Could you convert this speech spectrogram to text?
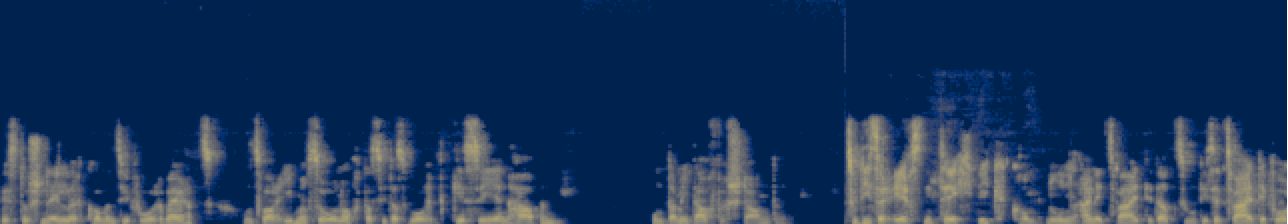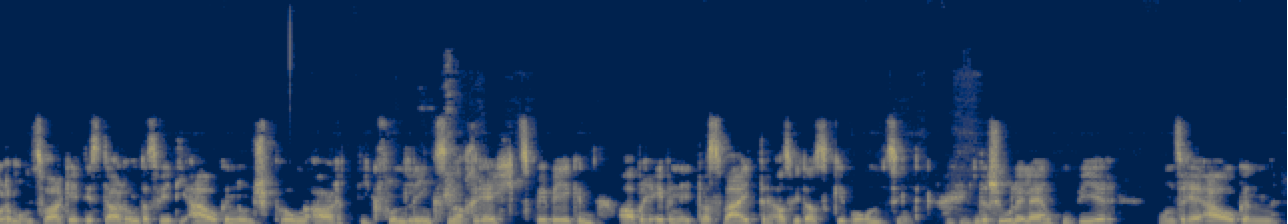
desto schneller kommen Sie vorwärts und zwar immer so noch, dass sie das Wort gesehen haben und damit auch verstanden. Zu dieser ersten Technik kommt nun eine zweite dazu. Diese zweite Form, und zwar geht es darum, dass wir die Augen nun sprungartig von links nach rechts bewegen, aber eben etwas weiter, als wir das gewohnt sind. Mhm. In der Schule lernten wir unsere Augen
